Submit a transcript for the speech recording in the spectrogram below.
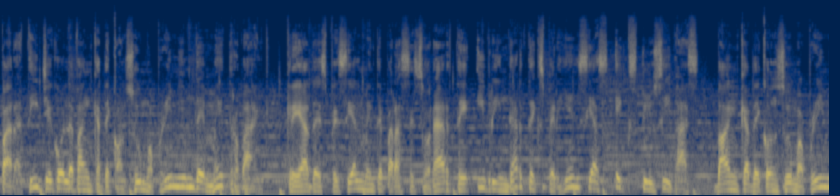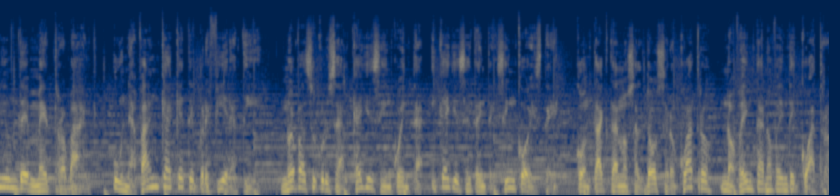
Para ti llegó la banca de consumo premium de Metrobank, creada especialmente para asesorarte y brindarte experiencias exclusivas. Banca de consumo premium de Metrobank, una banca que te prefiere a ti. Nueva sucursal calle 50 y calle 75 Este. Contáctanos al 204-9094.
